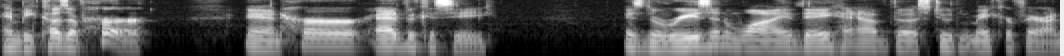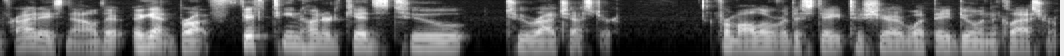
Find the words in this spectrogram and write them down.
and because of her and her advocacy is the reason why they have the student maker fair on Fridays now. That again brought 1,500 kids to to Rochester from all over the state to share what they do in the classroom.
